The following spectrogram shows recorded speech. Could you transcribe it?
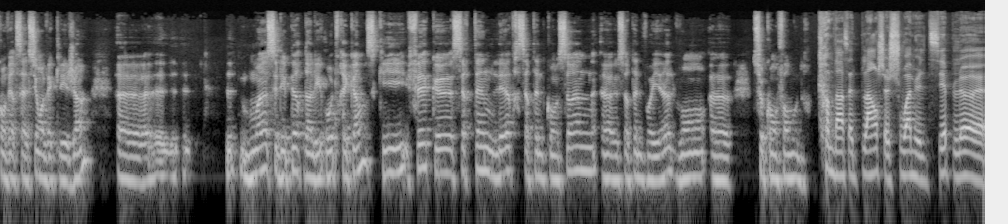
conversations avec les gens. Euh, moi, c'est des pertes dans les hautes fréquences qui fait que certaines lettres, certaines consonnes, euh, certaines voyelles vont euh, se confondre. Comme dans cette planche choix multiple, là, euh,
